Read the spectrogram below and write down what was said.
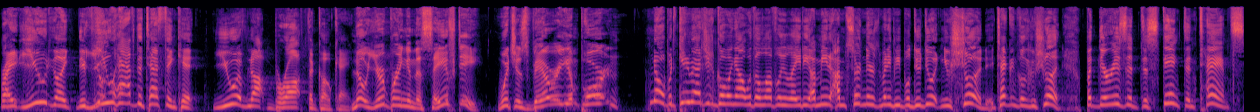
right? You like if you have the testing kit, you have not brought the cocaine. No, you're bringing the safety, which is very important. No, but can you imagine going out with a lovely lady? I mean, I'm certain there's many people do do it, and you should. Technically, you should. But there is a distinct, intense,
